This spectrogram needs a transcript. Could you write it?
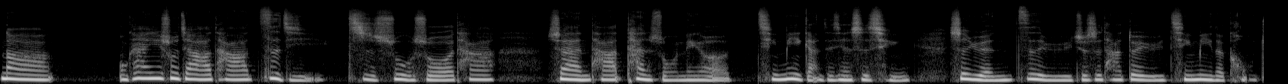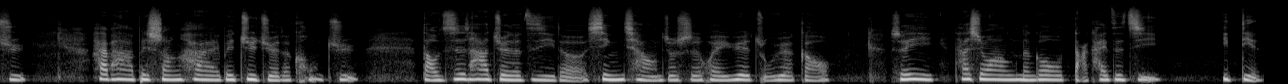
那我看艺术家他自己自述说，他虽然他探索那个亲密感这件事情，是源自于就是他对于亲密的恐惧，害怕被伤害、被拒绝的恐惧，导致他觉得自己的心墙就是会越筑越高，所以他希望能够打开自己一点。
